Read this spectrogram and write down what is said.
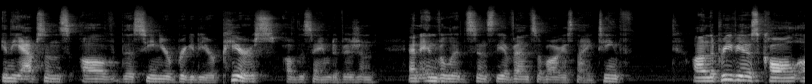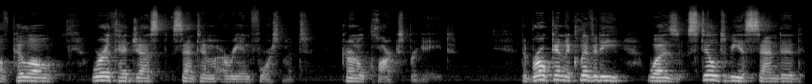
in the absence of the senior Brigadier Pierce of the same division, an invalid since the events of August 19th. On the previous call of Pillow, Worth had just sent him a reinforcement, Colonel Clark's brigade. The broken acclivity was still to be ascended,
